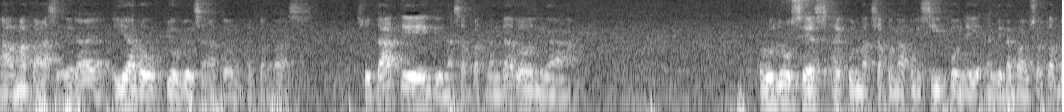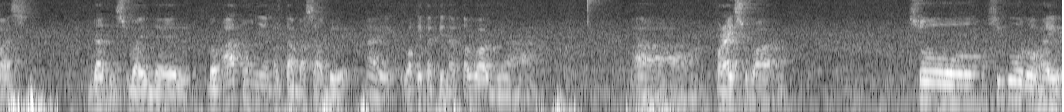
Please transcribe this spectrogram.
ah, mataas era iyaro fuel sa aton altabas. So dati ginasabat ng daron nga ruluses ay kung natsa ko na akong isipon hayat ang ginabaw sa tabas that is why dahil do atong iyang altabas sabi ay wa kita tinatawag nga ah, price war so siguro ay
